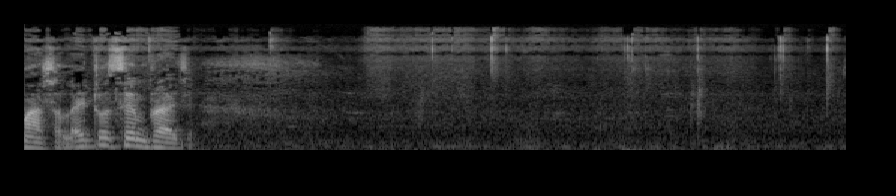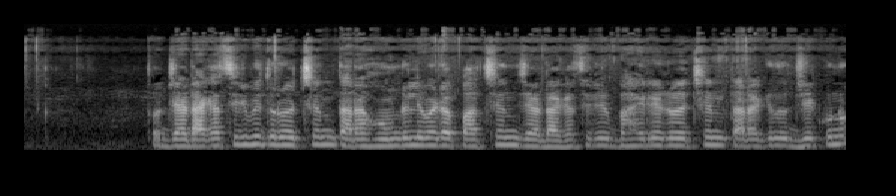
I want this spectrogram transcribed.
মার্শাল্লাহ এটাও সেম প্রাইজে তো যা ঢাকা সিটির ভিতরে রয়েছেন, তারা হোম ডেলিভারিটা পাচ্ছেন। যা ঢাকা সিটির বাইরে রয়েছেন, তারা কিন্তু যে কোনো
